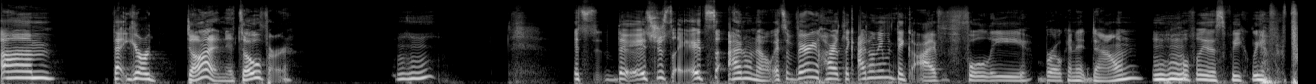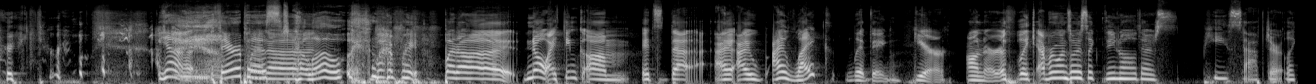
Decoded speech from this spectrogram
um that you're done it's over Mm-hmm. it's it's just it's i don't know it's a very hard like i don't even think i've fully broken it down Mm-hmm. hopefully this week we have a breakthrough Yeah, therapist. uh, hello. but right but uh no i think um it's that I, I i like living here on earth like everyone's always like you know there's peace after like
